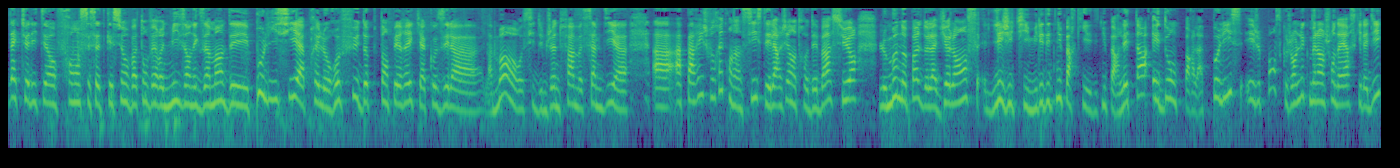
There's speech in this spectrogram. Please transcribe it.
L'actualité en France, c'est cette question. Va-t-on vers une mise en examen des policiers après le refus d'obtempérer qui a causé la, mort aussi d'une jeune femme samedi à, à, Paris? Je voudrais qu'on insiste et élargir notre débat sur le monopole de la violence légitime. Il est détenu par qui? Il est détenu par l'État et donc par la police. Et je pense que Jean-Luc Mélenchon, derrière ce qu'il a dit,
